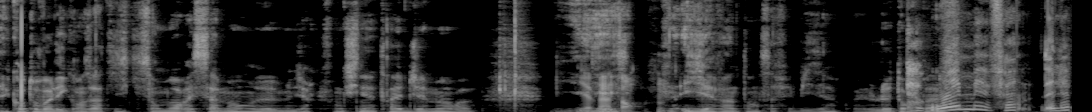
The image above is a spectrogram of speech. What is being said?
Et quand on voit les grands artistes qui sont morts récemment, euh, me dire que Frank Sinatra est déjà mort euh, Il y a 20 ans. il y a 20 ans, ça fait bizarre. Quoi. Le temps passe. Ouais, mais enfin, là,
